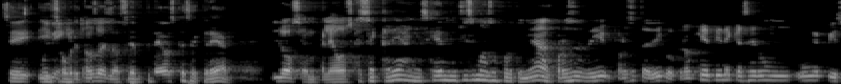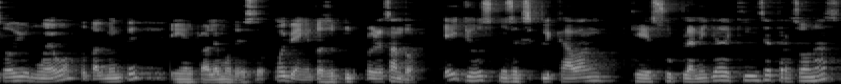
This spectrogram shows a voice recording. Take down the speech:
Sí, y sobre todo de los empleos que se crean los empleos que se crean. Es que hay muchísimas oportunidades. Por eso te digo, por eso te digo creo que tiene que ser un, un, episodio nuevo totalmente en el que hablemos de esto. Muy bien, entonces, progresando. Ellos nos explicaban que su planilla de 15 personas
